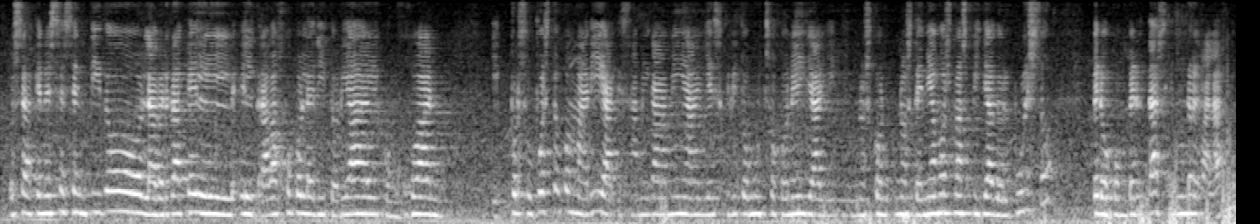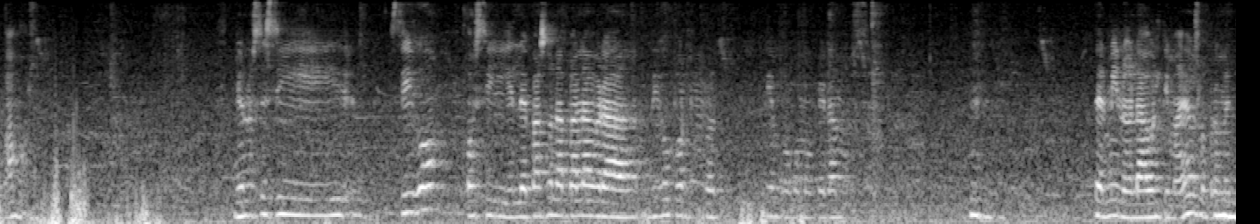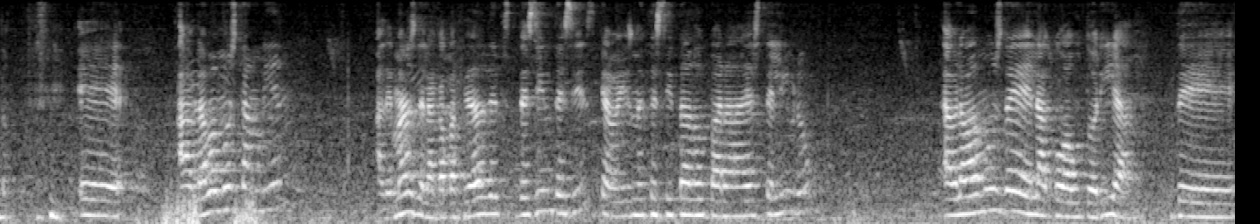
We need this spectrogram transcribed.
O sea que en ese sentido, la verdad que el, el trabajo con la editorial, con Juan, y por supuesto con María, que es amiga mía y he escrito mucho con ella y nos, nos teníamos más pillado el pulso, pero con Berta ha sido un regalazo, vamos. Yo no sé si sigo o si le paso la palabra, digo por, Termino la última, ¿eh? os lo prometo. Eh, hablábamos también, además de la capacidad de síntesis que habéis necesitado para este libro, hablábamos de la coautoría, de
